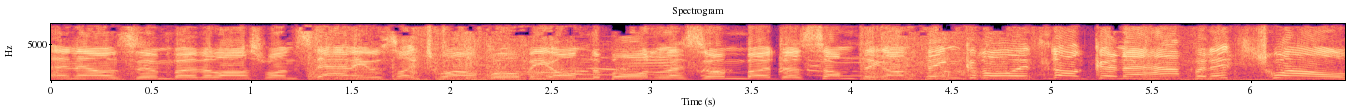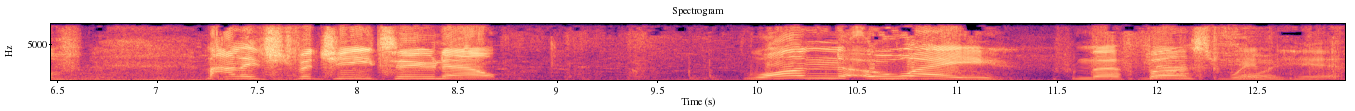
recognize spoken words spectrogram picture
And now Zunba, the last one standing. It Looks like 12 will be on the board unless Zunba does something unthinkable. It's not going to happen. It's 12. Managed for G2 now. One away from their first win point. here.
